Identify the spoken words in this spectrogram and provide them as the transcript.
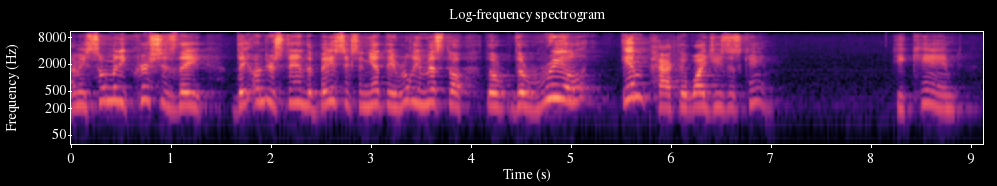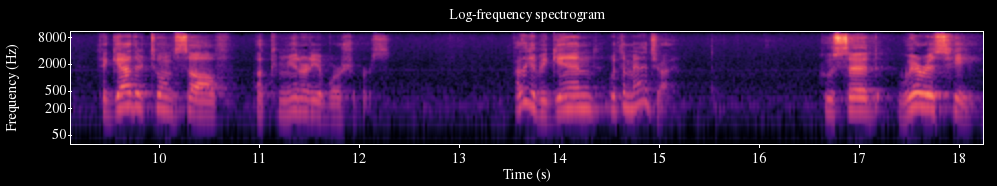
I mean, so many Christians, they, they understand the basics, and yet they really miss the, the, the real impact of why Jesus came. He came to gather to himself a community of worshipers. I think it began with the Magi who said, Where is he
